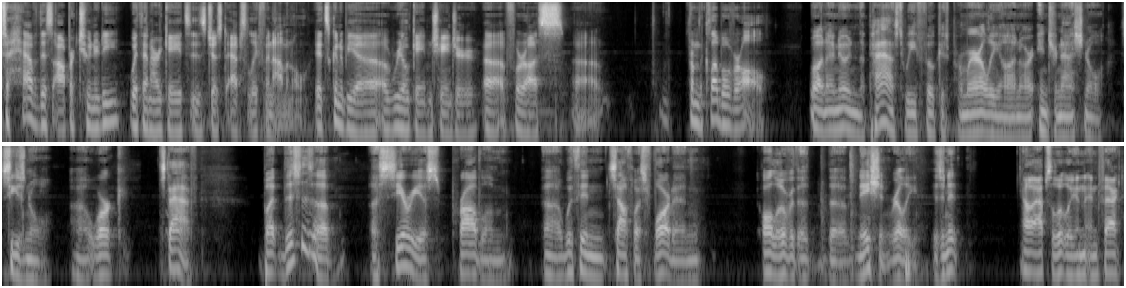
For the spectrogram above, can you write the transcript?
to have this opportunity within our gates is just absolutely phenomenal. It's going to be a, a real game changer uh, for us uh, from the club overall. Well, and I know in the past we focused primarily on our international seasonal uh, work staff, but this is a a serious problem uh, within Southwest Florida, and all over the, the nation, really, isn't it? Oh, absolutely. And in fact,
